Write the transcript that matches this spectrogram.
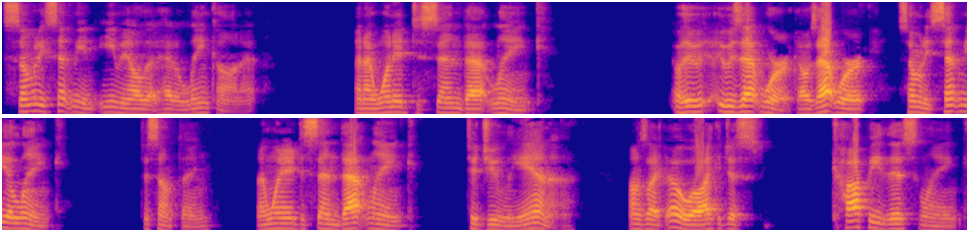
Somebody sent me an email that had a link on it, and I wanted to send that link. Oh, it it was at work. I was at work. Somebody sent me a link to something. I wanted to send that link to Juliana. I was like, oh, well, I could just copy this link.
